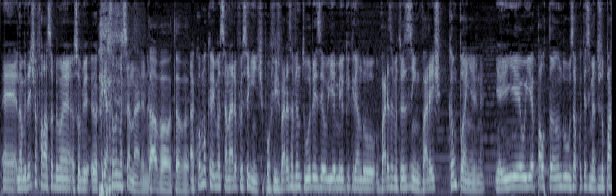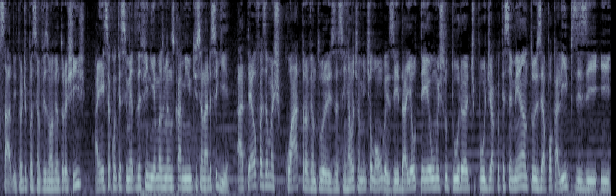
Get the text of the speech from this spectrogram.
É, não, me deixa eu falar sobre, uma- sobre a criação do meu cenário, né? Tá bom, tá bom. Ah, Como eu criei meu cenário foi o seguinte, tipo, eu fiz várias aventuras e eu ia meio que criando várias aventuras, assim, várias campanhas, né? E aí eu ia pautando os acontecimentos do passado. Então, tipo assim, eu fiz uma aventura X, aí esse acontecimento definia mais ou menos o caminho que o cenário seguia. Até eu fazer umas quatro aventuras, assim, relativamente longas, e daí eu ter uma estrutura, tipo, de acontecimentos e apocalipses e, e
